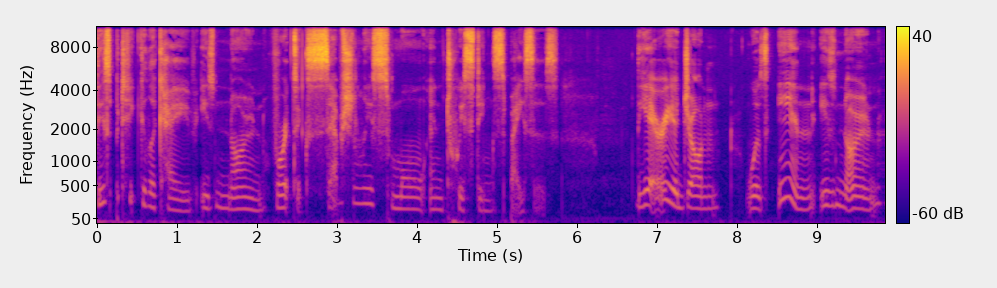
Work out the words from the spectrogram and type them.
This particular cave is known for its exceptionally small and twisting spaces. The area John was in is known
